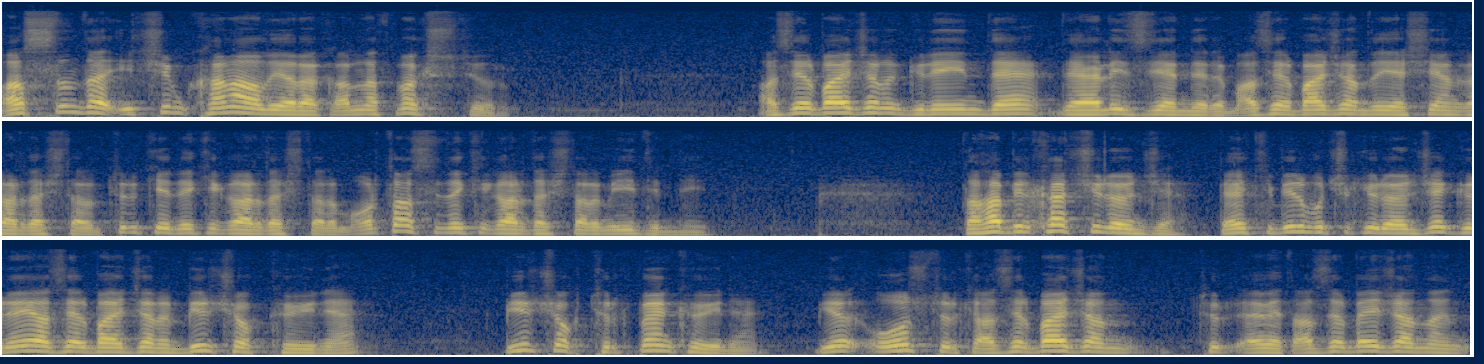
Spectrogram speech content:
aslında içim kan ağlayarak anlatmak istiyorum. Azerbaycan'ın güneyinde değerli izleyenlerim, Azerbaycan'da yaşayan kardeşlerim, Türkiye'deki kardeşlerim, Orta Asya'daki kardeşlerim iyi dinleyin. Daha birkaç yıl önce, belki bir buçuk yıl önce Güney Azerbaycan'ın birçok köyüne, birçok Türkmen köyüne, bir Oğuz Türk, Azerbaycan, Türk, evet Azerbaycan'dan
